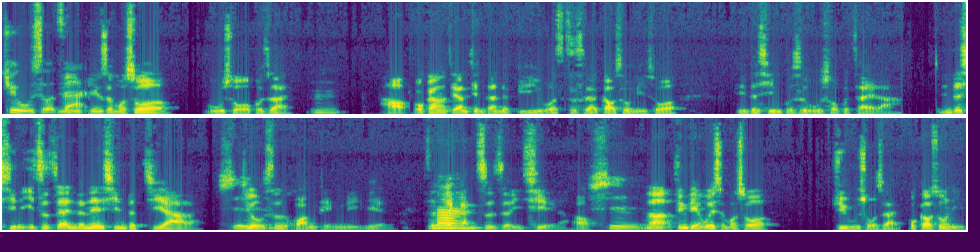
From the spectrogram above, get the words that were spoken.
居无所在你在，凭什么说无所不在？嗯，好，我刚刚这样简单的比喻，我只是要告诉你说，你的心不是无所不在啦，你的心一直在你的内心的家啦，是，就是皇庭里面，正在感知着一切啦啊、是，那经典为什么说具无所在？我告诉你，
